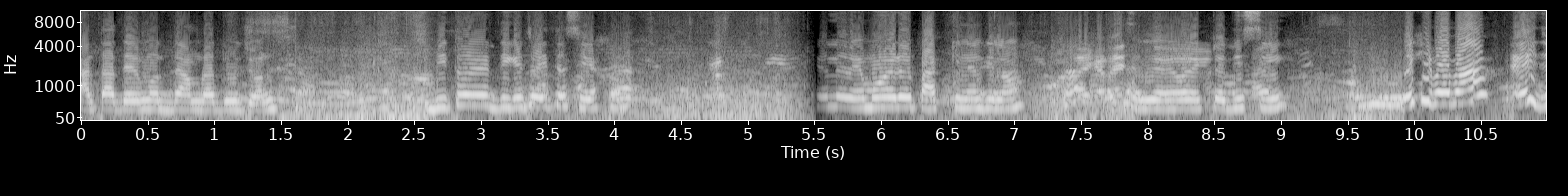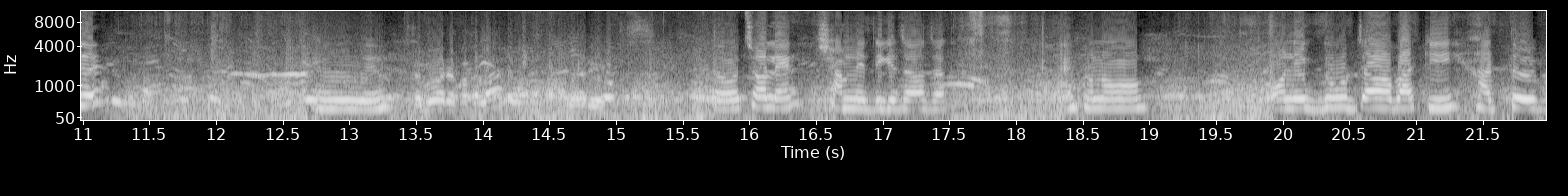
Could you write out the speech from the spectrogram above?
আর তাদের মধ্যে আমরা দুজন। ভিতরের দিকে যাইতেছি এখন। পাক কিনে দিলাম। একটা দিছি। দেখি বাবা এই যে। তো চলেন, সামনের দিকে যাওয়া যাক। এখনও অনেক দূর যাওয়া বাকি, হাঁটতে হইব,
